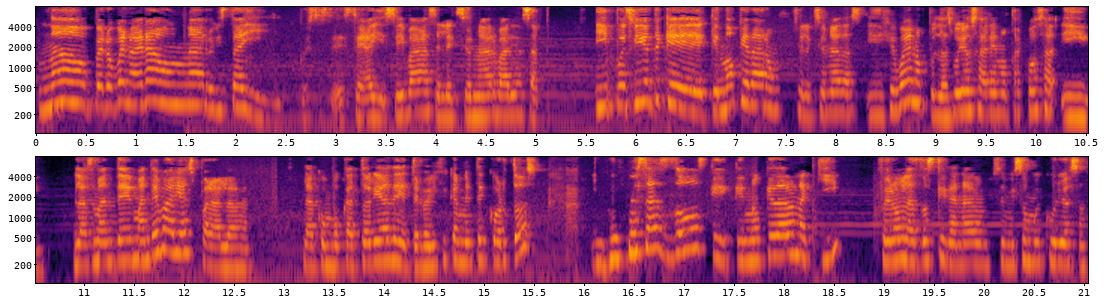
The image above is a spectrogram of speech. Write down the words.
No, pero bueno, era una revista y pues se, se iba a seleccionar varias artistas. Y pues fíjate que, que, no quedaron seleccionadas. Y dije, bueno, pues las voy a usar en otra cosa. Y las mandé, mandé varias para la, la convocatoria de terroríficamente cortos. Y justo esas dos que, que no quedaron aquí, fueron las dos que ganaron. Se me hizo muy curioso.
